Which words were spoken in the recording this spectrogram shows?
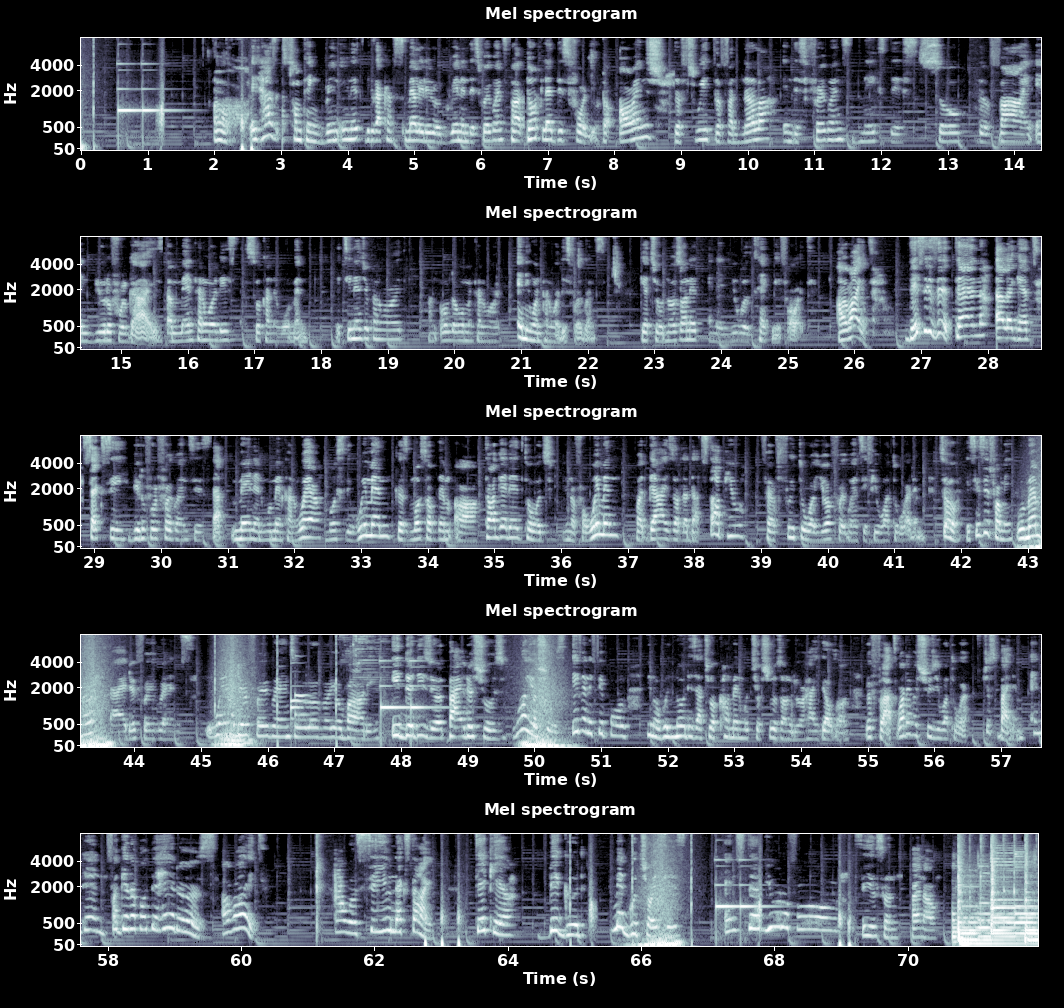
Oh, it has something green in it because I can smell a little green in this fragrance. But don't let this fool you. The orange, the sweet, the vanilla in this fragrance makes this so divine and beautiful, guys. A man can wear this, so can a woman. A teenager can wear it, an older woman can wear it. Anyone can wear this fragrance get your nose on it and then you will thank me for it. All right this is it. 10 elegant sexy beautiful fragrances that men and women can wear mostly women because most of them are targeted towards you know for women. But guys don't let that stop you feel free to wear your fragrance if you want to wear them. So this is it for me. Remember, buy the fragrance. Wear the fragrance all over your body. Eat the dessert. Buy the shoes. Wear your shoes. Even if people, you know, will notice that you're coming with your shoes on, your high heels on, your flats, whatever shoes you want to wear, just buy them. And then forget about the haters. Alright. I will see you next time. Take care. Be good. Make good choices and stay beautiful. See you soon. Bye now.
